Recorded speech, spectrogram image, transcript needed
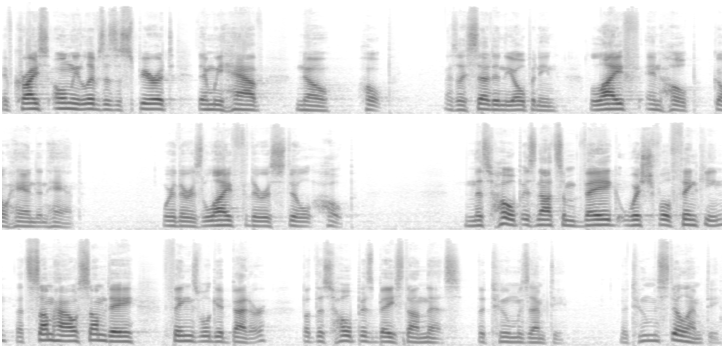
If Christ only lives as a spirit, then we have no hope. As I said in the opening, life and hope go hand in hand. Where there is life, there is still hope. And this hope is not some vague, wishful thinking that somehow, someday, things will get better, but this hope is based on this the tomb was empty. The tomb is still empty.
